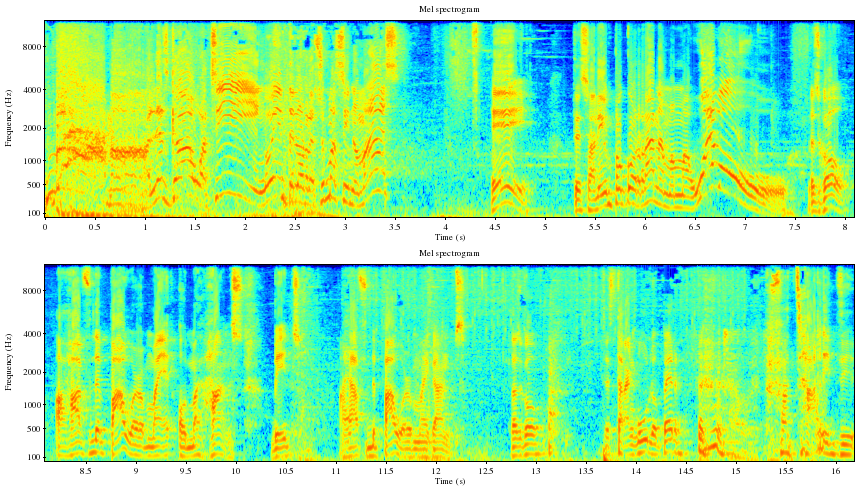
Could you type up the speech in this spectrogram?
¡Vamos! ¡Let's go, guachín! Oye, te lo resumo así nomás ¡Ey! Te salió un poco rana, mamá ¡Huevo! Let's go. I have the power of my, of my hands, bitch. I have the power of my guns. Let's go. Te estrangulo, per. Fatality.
